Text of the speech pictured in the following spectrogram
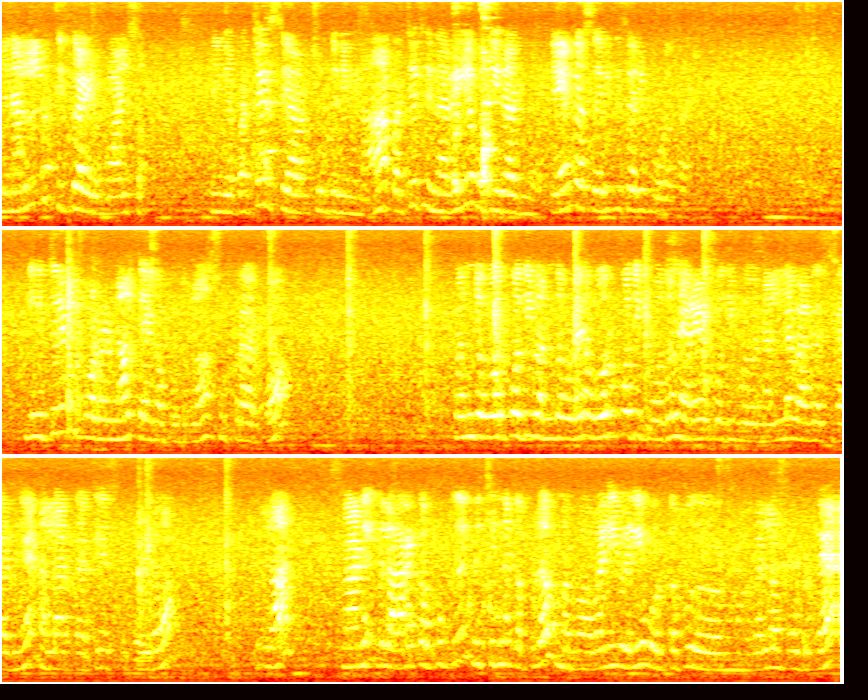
இது நல்லா திக்காயிடும் பாயசம். நீங்கள் பச்சரிசி அரைச்சி ஊற்றுனீங்கன்னா பச்சரிசி நிறைய ஊற்றிடாதீங்க தேங்காய் சரிக்கு சரி போடுங்க. நீங்கள் திரும்பி போடுறதுனால தேங்காய் போட்டுக்கலாம். சூப்பராக இருக்கும். கொஞ்சம் ஒரு கொதி வந்த உடனே ஒரு கொதி போதும். நிறைய கொதி நல்லா வேக வச்சிடாதீங்க. நல்லா இருக்கா? டேஸ்ட் போயிடும். நான் இதில் அரை கப்புக்கு இந்த சின்ன கப்பில் வலி வழியே ஒரு கப்பு வெல்லம் போட்டிருக்கேன்.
